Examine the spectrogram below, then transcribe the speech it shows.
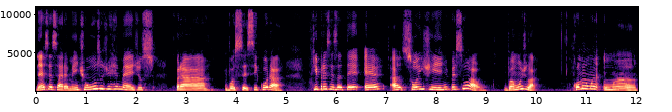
necessariamente o uso de remédios para você se curar. Que precisa ter é a sua higiene pessoal. Vamos lá. Como é uma, uma,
